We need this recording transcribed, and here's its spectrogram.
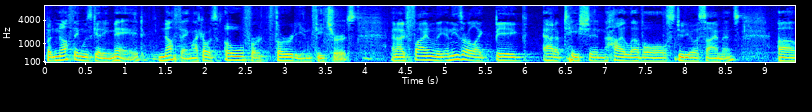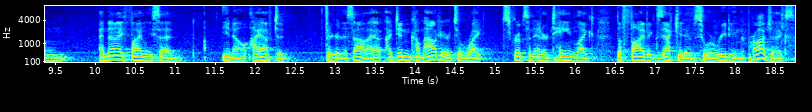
but nothing was getting made. Nothing. Like I was 0 for 30 in features. And I finally, and these are like big adaptation, high level studio assignments. Um, and then I finally said, you know, I have to figure this out. I, I didn't come out here to write scripts and entertain like the five executives who are reading the projects.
